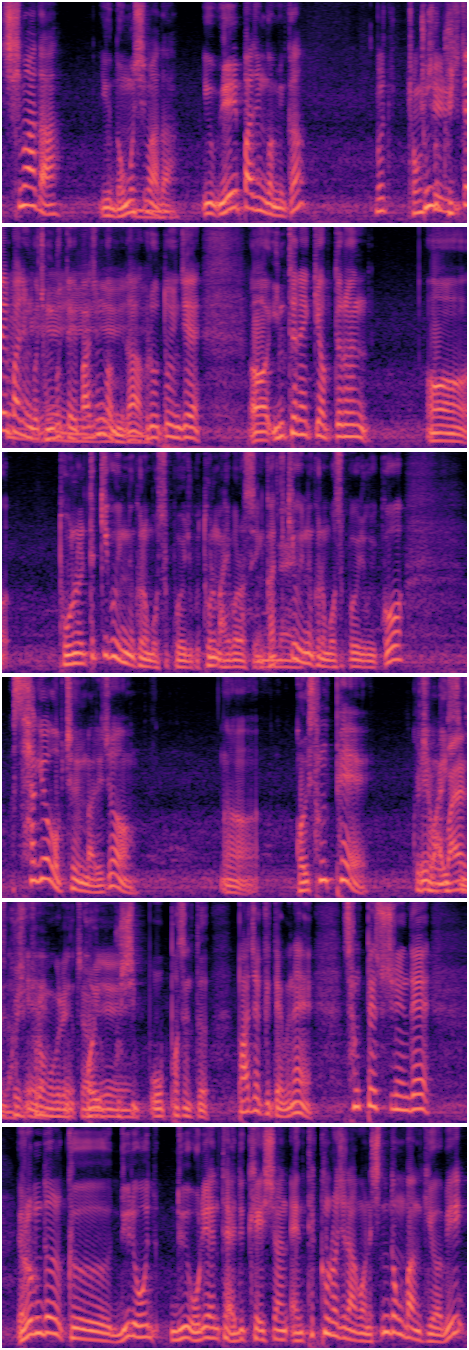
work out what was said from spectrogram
심하다. 이거 너무 심하다. 이거 왜 빠진 겁니까? 뭐 정치 규제 때문에 빠진 거, 정부 예, 때문에 예, 빠진 예, 겁니다. 예. 그리고 또 이제 어 인터넷 기업들은 어 돈을 뜯기고 있는 그런 모습 보여주고 돈을 많이 벌었으니까 네. 뜯기고 있는 그런 모습 보여주고 있고 사기업 업체는 말이죠. 어 거의 상폐 그쵸, 와 있습니다. 90%뭐 그랬죠. 거의 예. 95% 빠졌기 때문에 상폐 수준인데 여러분들 그 New, New Oriental Education and Technology라고 하는 신동방 기업이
